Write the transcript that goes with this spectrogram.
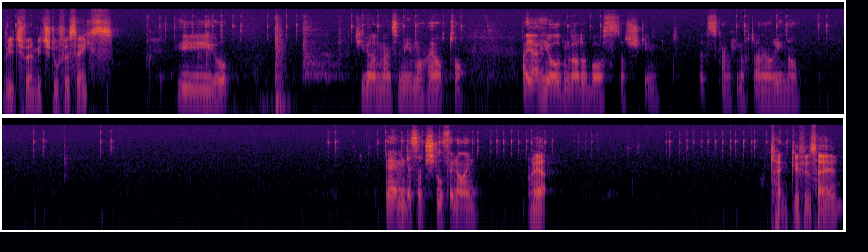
Wildschwein mit Stufe 6. Jo. Die werden langsam immer härter. Ah ja, hier oben war der Boss, das stimmt. Das kann ich mich dran erinnern. Ähm, das hat Stufe 9. Ja. Danke fürs Heilen.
